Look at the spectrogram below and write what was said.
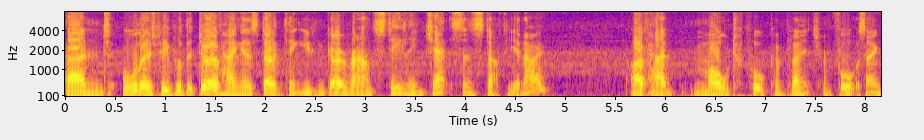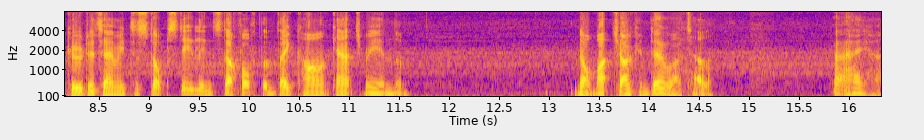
And all those people that do have hangars don't think you can go around stealing jets and stuff, you know? I've had multiple complaints from Fort Zancuda telling me to stop stealing stuff off them. They can't catch me in them. Not much I can do, I tell her. But hey ho.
